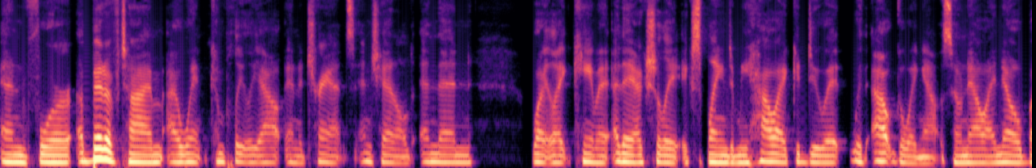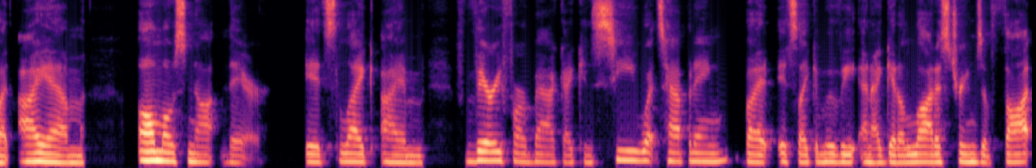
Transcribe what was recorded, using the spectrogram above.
And for a bit of time i went completely out in a trance and channeled. And then white light came in they actually explained to me how i could do it without going out. So now i know but i am almost not there. It's like i'm very far back i can see what's happening but it's like a movie and i get a lot of streams of thought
